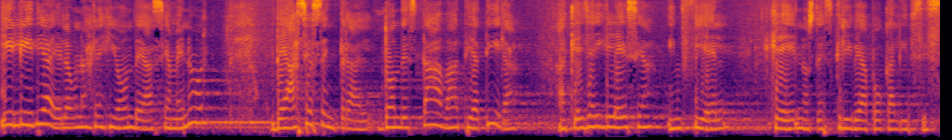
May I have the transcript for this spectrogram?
Y Lidia era una región de Asia Menor, de Asia Central, donde estaba Tiatira, aquella iglesia infiel que nos describe Apocalipsis.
